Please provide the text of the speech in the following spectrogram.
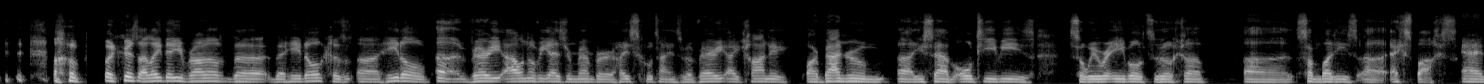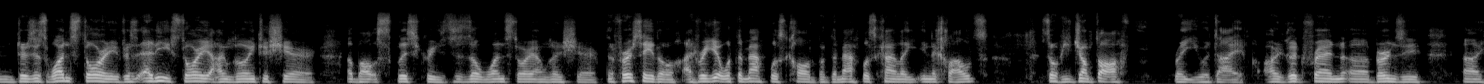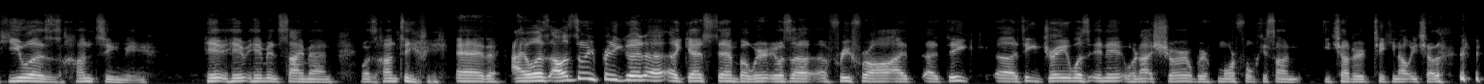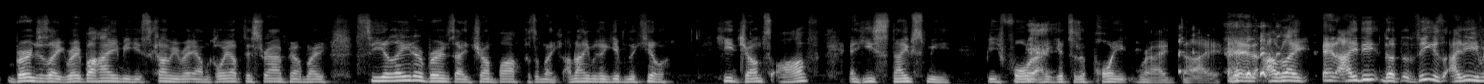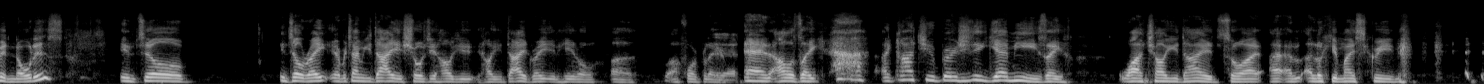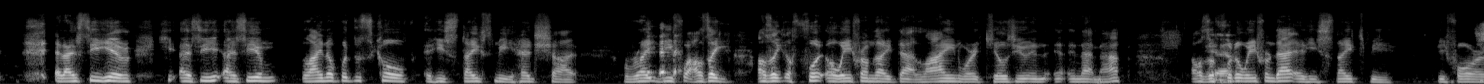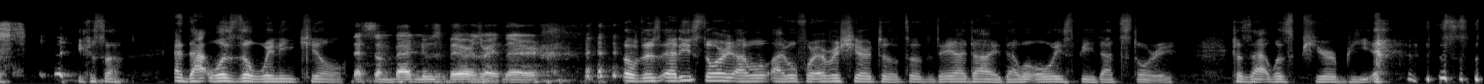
um, but Chris, I like that you brought up the the Halo because uh, Halo, uh, very. I don't know if you guys remember high school times, but very iconic. Our band room uh, used to have old TVs, so we were able to hook up uh somebody's uh Xbox. And there's just one story. If there's any story I'm going to share about split screens, this is the one story I'm going to share. The first day, though, I forget what the map was called, but the map was kind of like in the clouds. So if you jumped off right, you would die. Our good friend uh, Bernsey, uh, he was hunting me. Him, him, him, and Simon was hunting me, and I was I was doing pretty good uh, against them, but we're it was a, a free for all. I I think uh, I think Dre was in it. We're not sure. We're more focused on each other, taking out each other. Burns is like right behind me. He's coming right. I'm going up this ramp, and I'm like, "See you later, Burns." I jump off because I'm like, I'm not even gonna give him the kill. He jumps off and he snipes me before I get to the point where I die. And I'm like, and I did the, the thing is I didn't even notice until until right every time you die, it shows you how you how you died, right? In Halo uh, uh four player. Yeah. And I was like, ah, I got you, Burns. You didn't get me. He's like, watch how you died. So I I, I look at my screen and I see him, he, I see I see him line up with the scope and he snipes me headshot right before I was like I was like a foot away from like that line where it kills you in in, in that map. I was yeah. a foot away from that and he sniped me before because uh and that was the winning kill. That's some bad news bears right there. so if there's any story I will I will forever share till till the day I die, that will always be that story. Cause that was pure BS.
